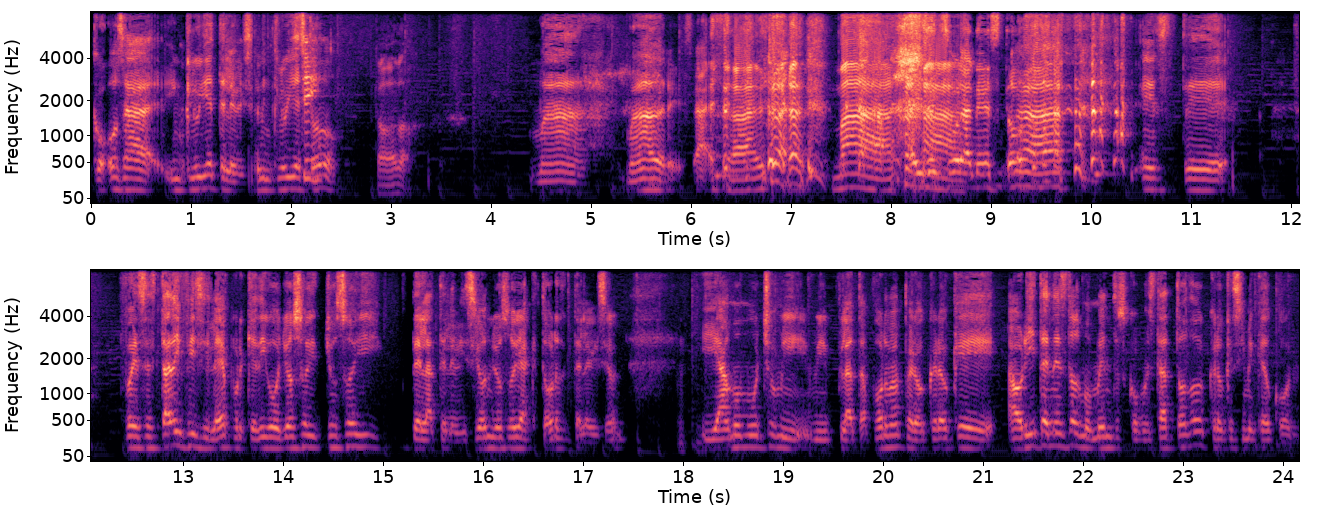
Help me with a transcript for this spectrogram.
co- o sea, incluye televisión, incluye Sí. todo. Todo. Ma, madres. Ma. Ahí censuran esto. Este, pues está difícil, ¿eh? Porque digo, yo soy, yo soy de la televisión, yo soy actor de televisión y amo mucho mi, mi plataforma, pero creo que ahorita en estos momentos, como está todo, creo que sí me quedo con,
